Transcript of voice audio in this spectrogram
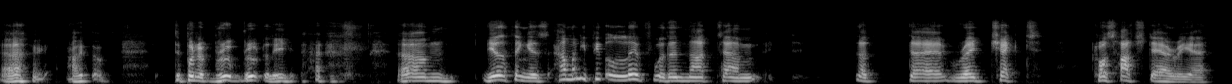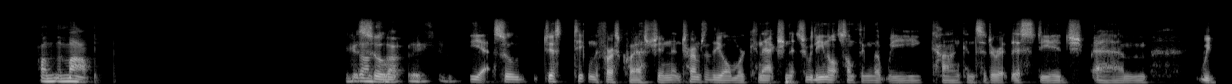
uh, I, to put it br brutally. um, the other thing is how many people live within that um, that uh, red checked cross hatched area on the map? so, that, yeah, so just taking the first question in terms of the onward connection, it's really not something that we can consider at this stage. Um, we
